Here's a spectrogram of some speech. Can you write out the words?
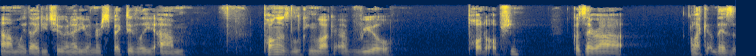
um, with 82 and 81 respectively. Um, Ponga's looking like a real pod option because there are like there's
